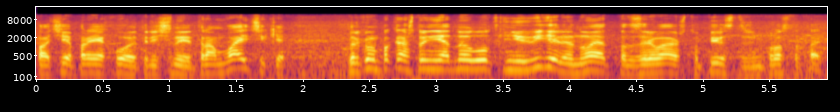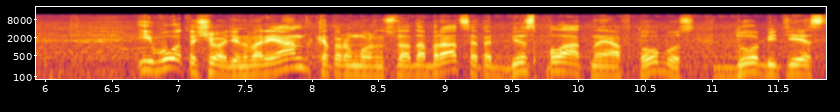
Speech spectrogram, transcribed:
по че проехают речные трамвайчики. Только мы пока что ни одной лодки не увидели, но я подозреваю, что пирс это не просто так. И вот еще один вариант, которым можно сюда добраться. Это бесплатный автобус до BTS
